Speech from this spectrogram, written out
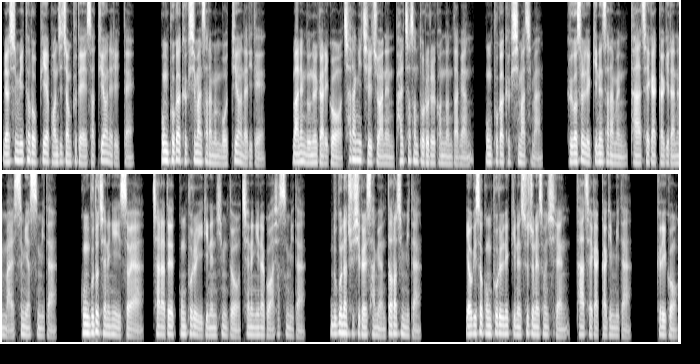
몇십 미터 높이의 번지점프대에서 뛰어내릴 때 공포가 극심한 사람은 못 뛰어내리듯 만약 눈을 가리고 차량이 질주하는 8차선 도로를 건넌다면 공포가 극심하지만 그것을 느끼는 사람은 다 제각각이라는 말씀이었습니다. 공부도 재능이 있어야 잘하듯 공포를 이기는 힘도 재능이라고 하셨습니다. 누구나 주식을 사면 떨어집니다. 여기서 공포를 느끼는 수준의 손실은 다 제각각입니다. 그리고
